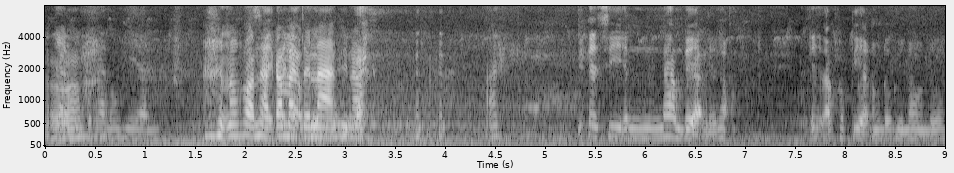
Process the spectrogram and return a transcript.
อ๋ยาอลูกประทันโรงเรียนนครหากกันมาแต่นานพี่น้องไปพี่แต่ซีอันน้ำเดือดเลยเนาะจะเอาข้าวเปียกลงเด้วยพี่น้องเด้วย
